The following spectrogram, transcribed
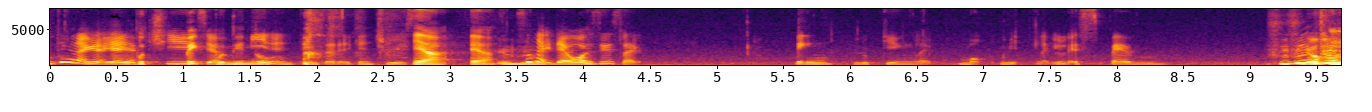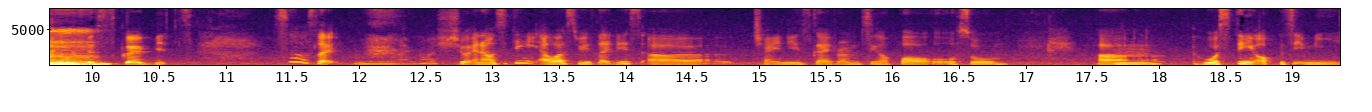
Something like that. Yeah, you have Pot- cheese, baked you have potato. meat and things like that you can choose. Yeah, yeah. Mhm. So like there was this like pink looking like mock meat, like look like spam. you know, the Mm. square bits. So I was like, mm, I'm not sure. And I was sitting I was with like this uh Chinese guy from Singapore also. Uh Mm. who was sitting opposite me.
